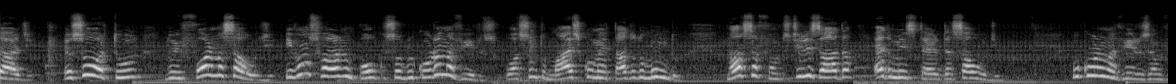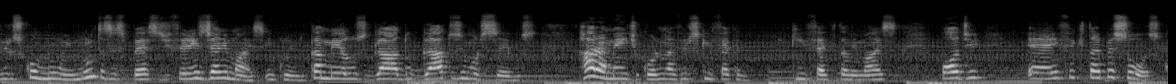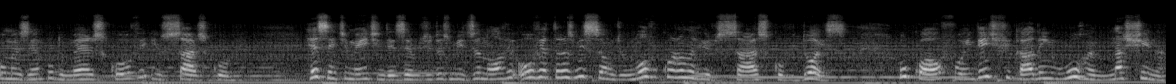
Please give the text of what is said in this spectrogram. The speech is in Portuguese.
tarde, eu sou o Arthur do Informa Saúde e vamos falar um pouco sobre o coronavírus, o assunto mais comentado do mundo. Nossa fonte utilizada é do Ministério da Saúde. O coronavírus é um vírus comum em muitas espécies diferentes de animais, incluindo camelos, gado, gatos e morcegos. Raramente o coronavírus que infecta, que infecta animais pode é, infectar pessoas, como exemplo do MERS-CoV e o SARS-CoV. Recentemente, em dezembro de 2019, houve a transmissão de um novo coronavírus SARS-CoV-2, o qual foi identificado em Wuhan, na China,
